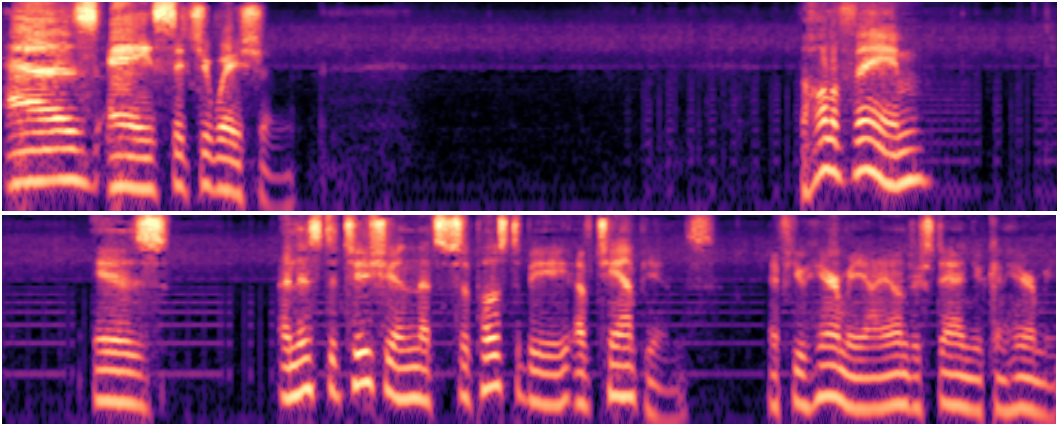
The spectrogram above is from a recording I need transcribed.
as a situation. The Hall of Fame is an institution that's supposed to be of champions. If you hear me, I understand you can hear me.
